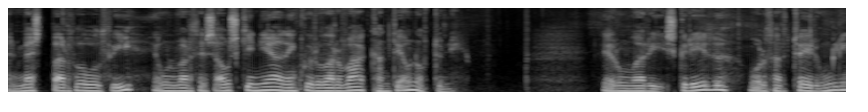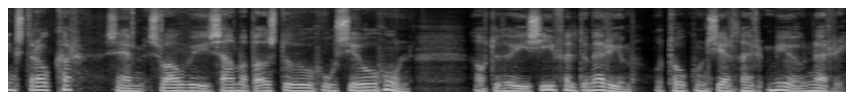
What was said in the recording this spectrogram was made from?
en mest bar þó því ef hún var þess áskinja að einhver var vakandi á nóttunni. Þegar hún var í skriðu voru þar tveir unglingstrákar sem sváfi í sama baðstofu húsi og hún, áttu þau í sífældum erjum og tók hún sér þær mjög nærri.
